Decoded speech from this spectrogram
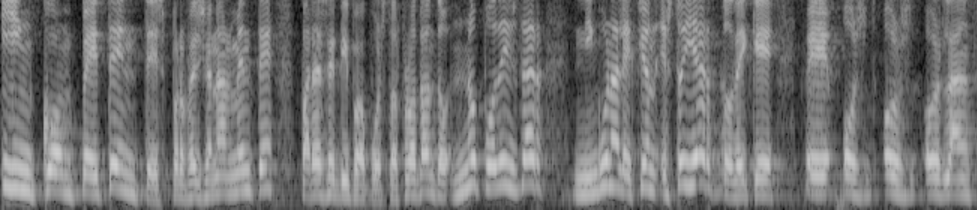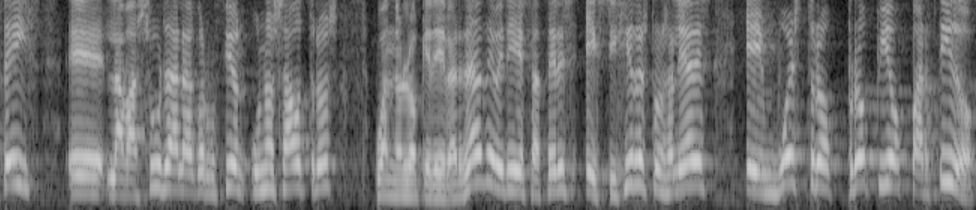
incompetentes profesionalmente para ese tipo de puestos. Por lo tanto, no podéis dar ninguna lección. Estoy harto de que eh, os, lancéis eh, la basura a la corrupción unos a otros, cuando lo que de verdad deberíais hacer es exigir responsabilidades en vuestro propio partido.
